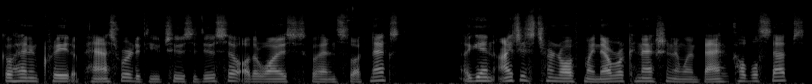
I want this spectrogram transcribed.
Go ahead and create a password if you choose to do so. Otherwise, just go ahead and select next. Again, I just turned off my network connection and went back a couple steps.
